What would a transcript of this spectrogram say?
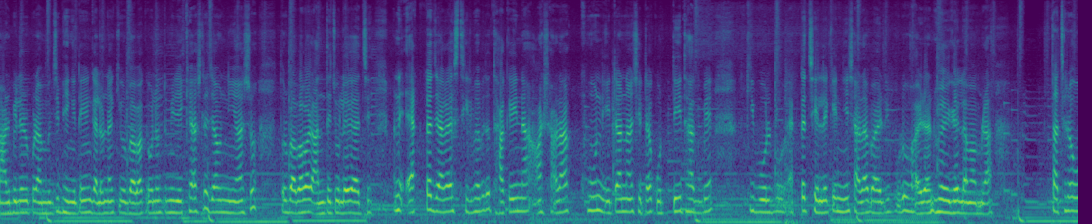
মার্বেলের উপর আমি বলছি, ভেঙে টেঙে গেল না কি ওর বাবাকে বললাম, তুমি রেখে আসলে, যাও নিয়ে আসো। তোর বাবা আবার আনতে চলে গেছে। মানে একটা জায়গায় স্থিরভাবে তো থাকেই না, আর সারাক্ষণ এটা না সেটা করতেই থাকবে। কি বলব? একটা ছেলেকে নিয়ে সারা বাড়ি পুরো হয়রান হয়ে গেলাম আমরা। তাছাড়া ও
